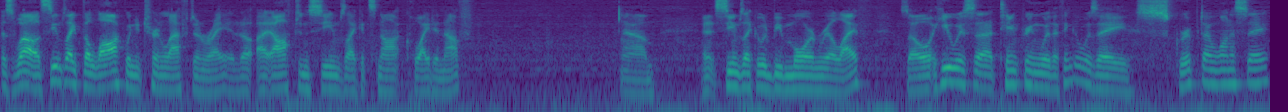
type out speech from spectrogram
as well. It seems like the lock when you turn left and right, it, it often seems like it's not quite enough, um, and it seems like it would be more in real life. So he was uh, tinkering with, I think it was a script, I want to say,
